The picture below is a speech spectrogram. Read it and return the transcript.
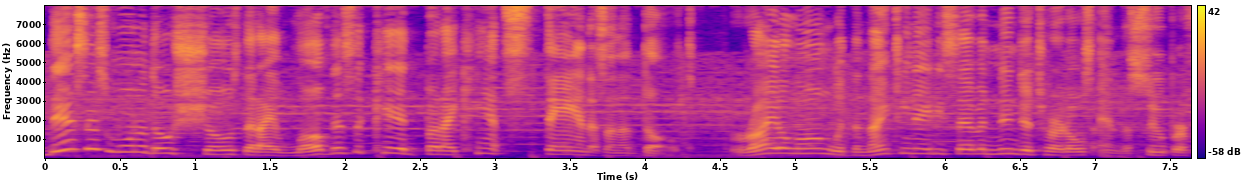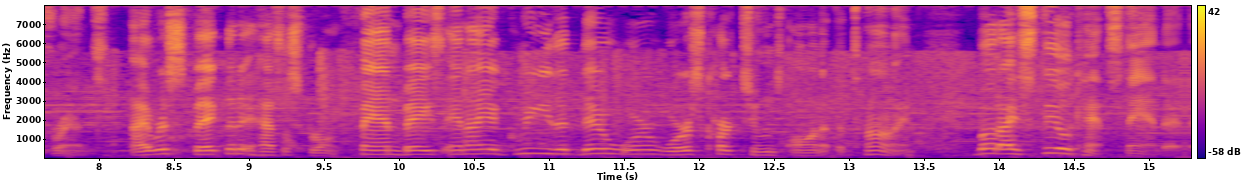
This is one of those shows that I loved as a kid, but I can't stand as an adult right along with the 1987 Ninja Turtles and the Super Friends. I respect that it has a strong fan base, and I agree that there were worse cartoons on at the time, but I still can't stand it.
